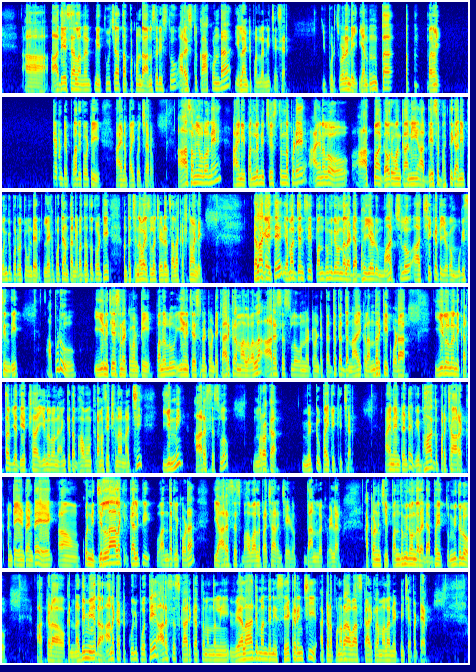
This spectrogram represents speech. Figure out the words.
ఆ ఆదేశాలన్నింటినీ తూచా తప్పకుండా అనుసరిస్తూ అరెస్టు కాకుండా ఇలాంటి పనులన్నీ చేశారు. ఇప్పుడు చూడండి ఎంత బలి పోదితోటి ఆయన పైకి వచ్చారు ఆ సమయంలోనే ఆయన ఈ పనులన్నీ చేస్తున్నప్పుడే ఆయనలో ఆత్మ గౌరవం కానీ ఆ దేశభక్తి కానీ పొంగి పొరులుతూ ఉండేది. లేకపోతే అంత నిబద్ధతతోటి అంత చిన్న వయసులో చేయడం చాలా కష్టం అండి ఎలాగైతే ఎమర్జెన్సీ పంతొమ్మిది వందల డెబ్బై ఏడు మార్చిలో ఆ చీకటి యుగం ముగిసింది అప్పుడు ఈయన చేసినటువంటి పనులు ఈయన చేసినటువంటి కార్యక్రమాల వల్ల ఆర్ఎస్ఎస్లో ఉన్నటువంటి పెద్ద పెద్ద నాయకులందరికీ కూడా ఈయనలోని కర్తవ్య దీక్ష ఈయనలోని అంకిత భావం క్రమశిక్షణ నచ్చి ఈయన్ని ఆర్ఎస్ఎస్లో మరొక మెట్టు పైకెక్కించారు ఆయన ఏంటంటే విభాగ్ ప్రచారక్. అంటే ఏంటంటే కొన్ని జిల్లాలకి కలిపి అందరికీ కూడా ఈ ఆర్ఎస్ఎస్ భావాలను ప్రచారం చేయడం దానిలోకి వెళ్ళారు. అక్కడ నుంచి పంతొమ్మిది వందల డెబ్బై తొమ్మిదిలో అక్కడ ఒక నది మీద ఆనకట్ట కూలిపోతే ఆర్ఎస్ఎస్ మందల్ని వేలాది మందిని సేకరించి అక్కడ పునరావాస కార్యక్రమాలన్నింటినీ చేపట్టారు.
